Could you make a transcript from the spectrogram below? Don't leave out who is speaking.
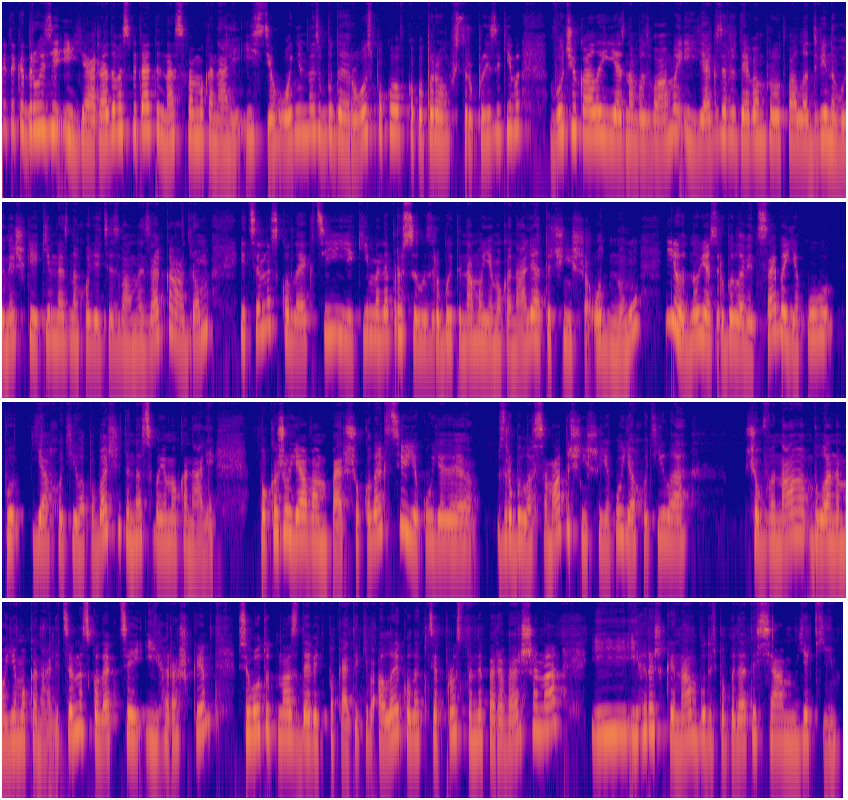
Speaker 1: Вітаки, друзі, і я рада вас вітати на своєму каналі. І сьогодні в нас буде розпаковка паперових сюрпризиків. Ви чекали, я знову з вами. І як завжди, я вам приготувала дві новиночки, які в нас знаходяться з вами за кадром. І це в нас колекції, які мене просили зробити на моєму каналі, а точніше, одну. І одну я зробила від себе, яку б я хотіла побачити на своєму каналі. Покажу я вам першу колекцію, яку я зробила сама, точніше, яку я хотіла. Щоб вона була на моєму каналі. Це в нас колекція іграшки. Всього тут у нас 9 пакетиків, але колекція просто не перевершена, і іграшки нам будуть попадатися м'які.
